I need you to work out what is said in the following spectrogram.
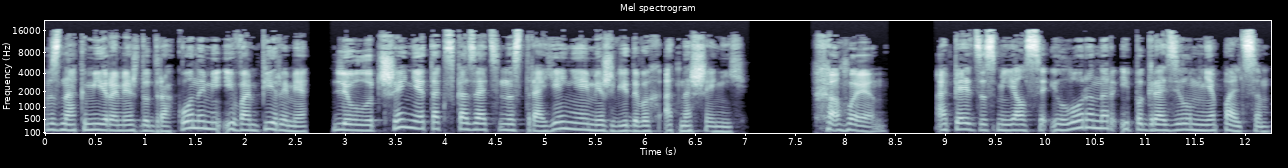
в знак мира между драконами и вампирами, для улучшения, так сказать, настроения межвидовых отношений. Хален. Опять засмеялся и Лоренор и погрозил мне пальцем.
